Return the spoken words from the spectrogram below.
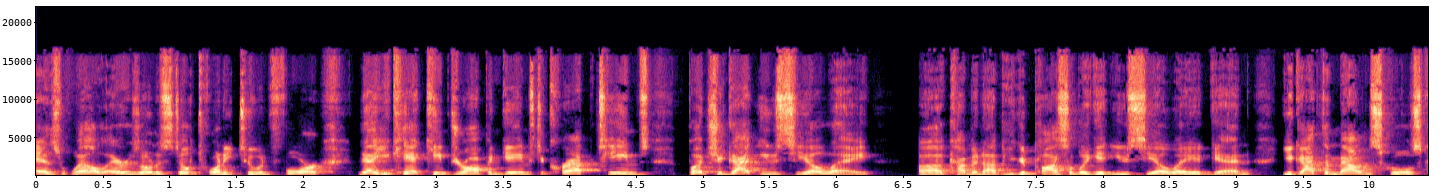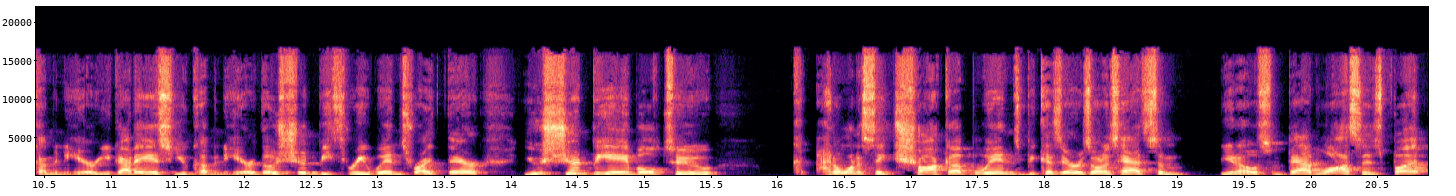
as well. Arizona's still 22 and 4. Now you can't keep dropping games to crap teams, but you got UCLA uh, coming up. You could possibly get UCLA again. You got the mountain schools coming here. You got ASU coming here. Those should be three wins right there. You should be able to I don't want to say chalk up wins because Arizona's had some, you know, some bad losses, but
